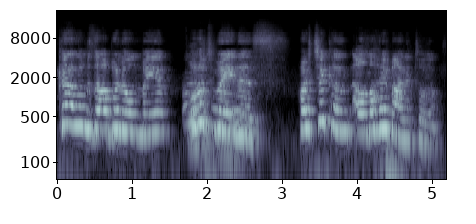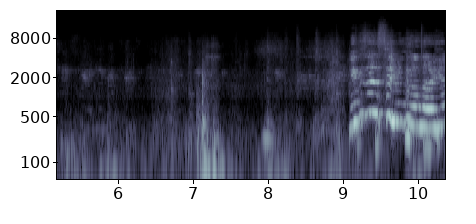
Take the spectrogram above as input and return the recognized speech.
Kanalımıza abone olmayı unutmayınız. Hoşçakalın. Allah'a emanet olun. Ne güzel seviniyorlar ya.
